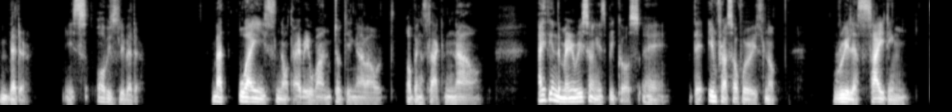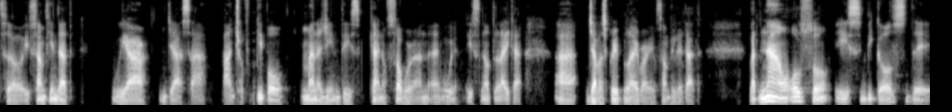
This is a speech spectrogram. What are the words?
better. It's obviously better. But why is not everyone talking about OpenStack now? I think the main reason is because uh, the infra software is not really exciting. So it's something that we are just a bunch of people managing this kind of software, and, and we, it's not like a, a, JavaScript library or something like that. But now also is because the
